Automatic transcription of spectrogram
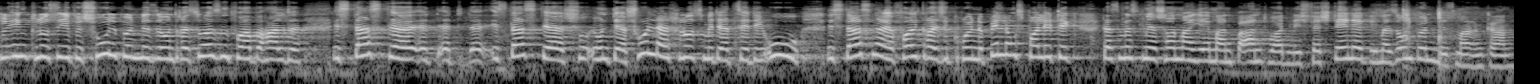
inklusive Schulbündnisse und Ressourcenvorbehalte, ist das der, äh, äh, ist das der, und der Schulterschluss mit der CDU, ist das eine erfolgreiche grüne Bildungspolitik? Das müsste mir schon einmal jemand beantworten. Ich verstehe nicht, wie man so ein Bündnis macht machen kann.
